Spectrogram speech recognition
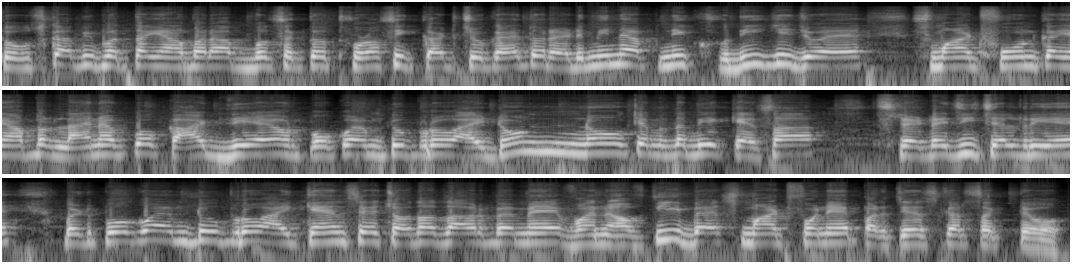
तो उसका भी पत्ता यहाँ पर आप बोल सकते हो थोड़ा सी कट चुका है। तो रेडमी ने अपनी खुद ही की जो है स्मार्टफ़ोन का यहाँ पर लाइनअप को काट दिया है और Poco M two pro I don't know कि मतलब ये कैसा स्ट्रेटेजी चल रही है but Poco M2 Pro I can say चौदह हज़ार रुपए में one of the best smartphone है परचेज कर सकते हो।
